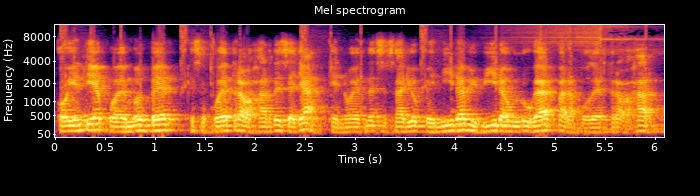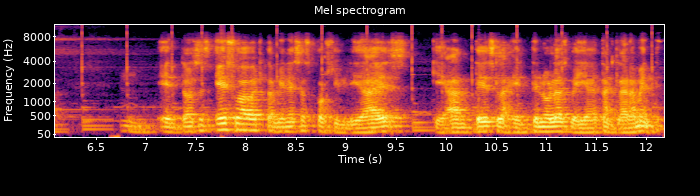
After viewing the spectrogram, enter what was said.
Hoy en día podemos ver que se puede trabajar desde allá, que no es necesario venir a vivir a un lugar para poder trabajar. Entonces, eso abre también esas posibilidades que antes la gente no las veía tan claramente.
